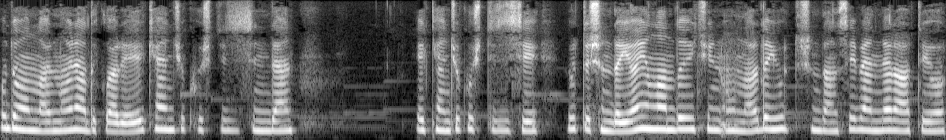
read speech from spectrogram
Bu da onların oynadıkları Erkenci Kuş dizisinden Erkenci Kuş dizisi yurt dışında yayınlandığı için onları da yurt dışından sevenler artıyor.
